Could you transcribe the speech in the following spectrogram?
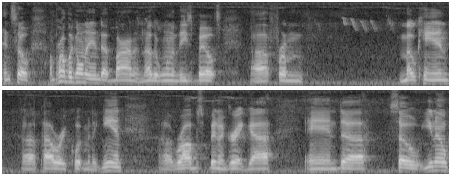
And so I'm probably going to end up buying another one of these belts uh, from Mocan uh, Power Equipment again. Uh, Rob's been a great guy. And uh, so you know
